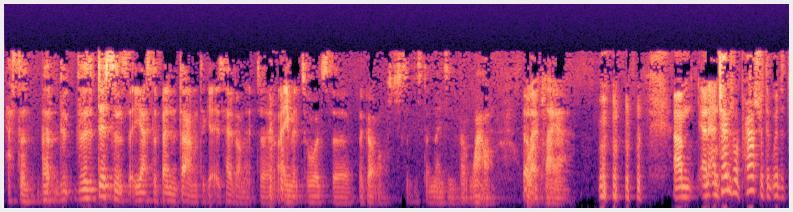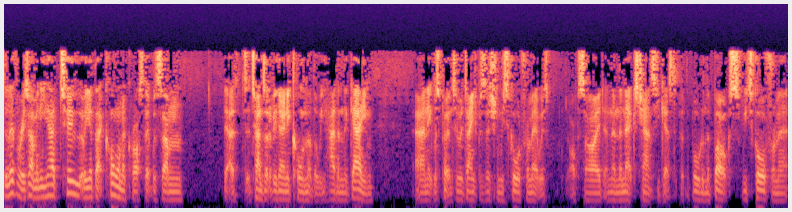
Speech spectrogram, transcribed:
has to the, the, the distance that he has to bend down to get his head on it to aim it towards the the goal. It's just, just amazing. But wow, what a player. um, and, and James Ward-Prowse with the, with the deliveries. I mean, he had two. He had that corner cross that was um, yeah, it turns out to be the only corner that we had in the game, and it was put into a dangerous position. We scored from it. It was offside, and then the next chance he gets to put the ball in the box, we score from it.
